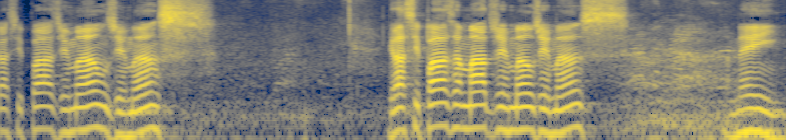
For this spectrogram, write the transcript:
Graça e paz, irmãos e irmãs. Graça e paz, amados irmãos e irmãs. Amém.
